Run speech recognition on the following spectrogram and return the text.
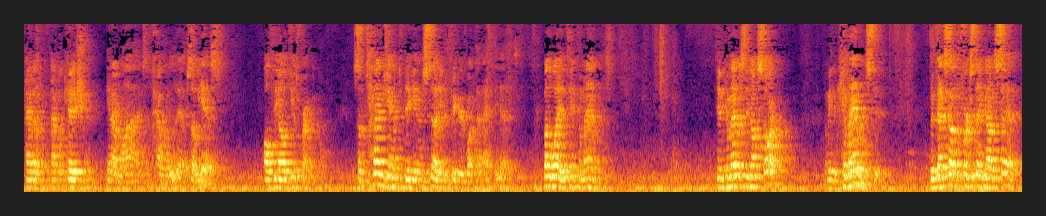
have an application in our lives of how we live. So, yes, all theology is practical. Sometimes you have to dig in and study to figure out what is. By the way, the Ten Commandments. Ten Commandments did not start. I mean, the commandments did. But that's not the first thing God said.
